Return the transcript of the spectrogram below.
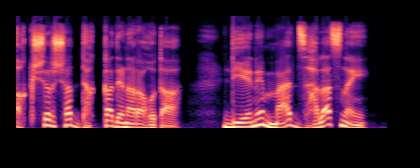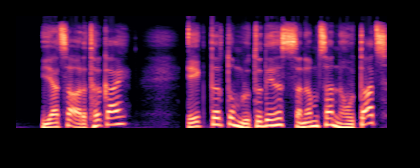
अक्षरशः धक्का देणारा होता. डीएनए मॅच झालाच नाही. याचा अर्थ काय? एकतर तो मृतदेह सनमचा नव्हताच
